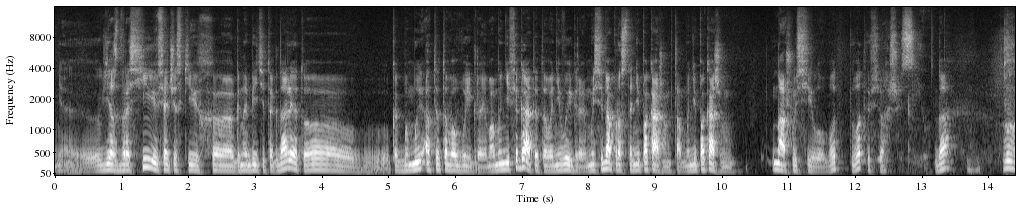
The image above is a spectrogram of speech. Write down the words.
въезд в Россию, всячески их э, гнобить и так далее, то э, как бы мы от этого выиграем. А мы нифига от этого не выиграем. Мы себя просто не покажем там, мы не покажем нашу силу. Вот, вот и все. Наша сила. Да. Ох,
